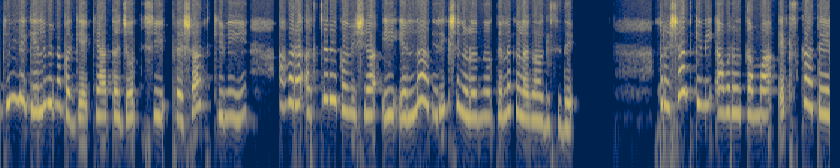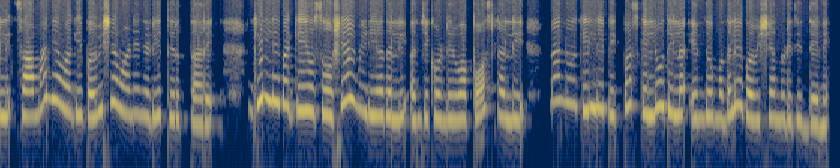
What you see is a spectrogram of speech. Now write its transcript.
ಗಿಲ್ಲಿ ಗೆಲುವಿನ ಬಗ್ಗೆ ಖ್ಯಾತ ಜ್ಯೋತಿಷಿ ಪ್ರಶಾಂತ್ ಕಿಣಿ ಅವರ ಅಚ್ಚರಿ ಭವಿಷ್ಯ ಈ ಎಲ್ಲ ನಿರೀಕ್ಷೆಗಳನ್ನು ತೆಲಕಲಗಾಗಿಸಿದೆ ಪ್ರಶಾಂತ್ ಕಿಣಿ ಅವರು ತಮ್ಮ ಎಕ್ಸ್ ಖಾತೆಯಲ್ಲಿ ಸಾಮಾನ್ಯವಾಗಿ ಭವಿಷ್ಯವಾಣಿ ನಡೆಯುತ್ತಿರುತ್ತಾರೆ. ಗಿಲ್ಲಿ ಬಗ್ಗೆಯೂ ಸೋಷಿಯಲ್ ಮೀಡಿಯಾದಲ್ಲಿ ಹಂಚಿಕೊಂಡಿರುವ ಪೋಸ್ಟ್ನಲ್ಲಿ, ನಾನು ಗಿಲ್ಲಿ ಬಿಗ್ ಬಾಸ್ ಗೆಲ್ಲುವುದಿಲ್ಲ ಎಂದು ಮೊದಲೇ ಭವಿಷ್ಯ ನುಡಿದಿದ್ದೇನೆ.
